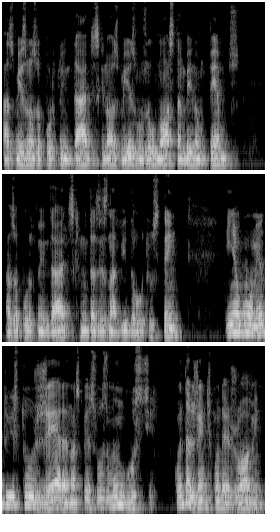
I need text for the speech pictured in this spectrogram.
as mesmas oportunidades que nós mesmos, ou nós também não temos as oportunidades que muitas vezes na vida outros têm. E em algum momento isto gera nas pessoas uma angústia. Quanta gente, quando é jovem,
